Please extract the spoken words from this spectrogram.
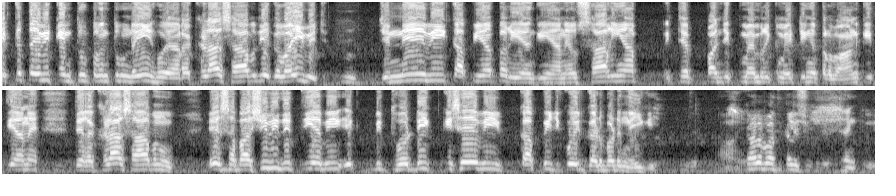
ਇੱਕ ਤੇ ਵੀ ਕਿੰਤੂ ਪਰੰਤੂ ਨਹੀਂ ਹੋਇਆ ਰਖੜਾ ਸਾਹਿਬ ਦੀ ਅਗਵਾਈ ਵਿੱਚ। ਜਿੰਨੇ ਵੀ ਕਾਪੀਆਂ ਭਰੀਆਂ ਗਈਆਂ ਨੇ ਉਹ ਸਾਰੀਆਂ ਇੱਥੇ ਪੰਜ ਮੈਂਬਰੀ ਕਮੇਟੀ ਨੇ ਪ੍ਰਵਾਨ ਕੀਤੀਆਂ ਨੇ ਤੇ ਰਖੜਾ ਸਾਹਿਬ ਨੂੰ ਇਹ ਸ਼ਾਬਾਸ਼ੀ ਵੀ ਦਿੱਤੀ ਹੈ ਵੀ ਇੱਕ ਵੀ ਤੁਹਾਡੀ ਕਿਸੇ ਵੀ ਕਾਪੀ 'ਚ ਕੋਈ ਗੜਬੜ ਨਹੀਂ ਗਈ। ਗੱਲਬਾਤ ਕਲੀ ਸ਼ੁਕਰੀਆ। ਥੈਂਕ ਯੂ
